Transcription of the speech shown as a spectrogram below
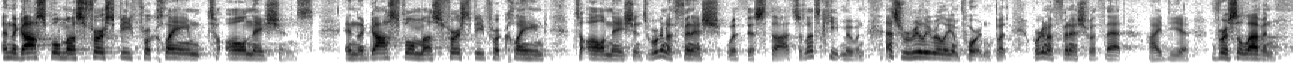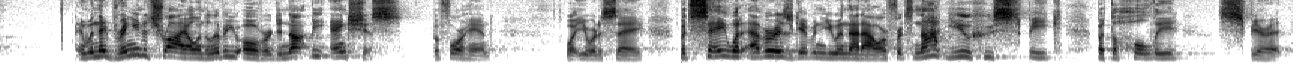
And the gospel must first be proclaimed to all nations. And the gospel must first be proclaimed to all nations. We're going to finish with this thought. So let's keep moving. That's really, really important, but we're going to finish with that idea. Verse 11 And when they bring you to trial and deliver you over, do not be anxious beforehand what you were to say, but say whatever is given you in that hour, for it's not you who speak, but the Holy Spirit.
